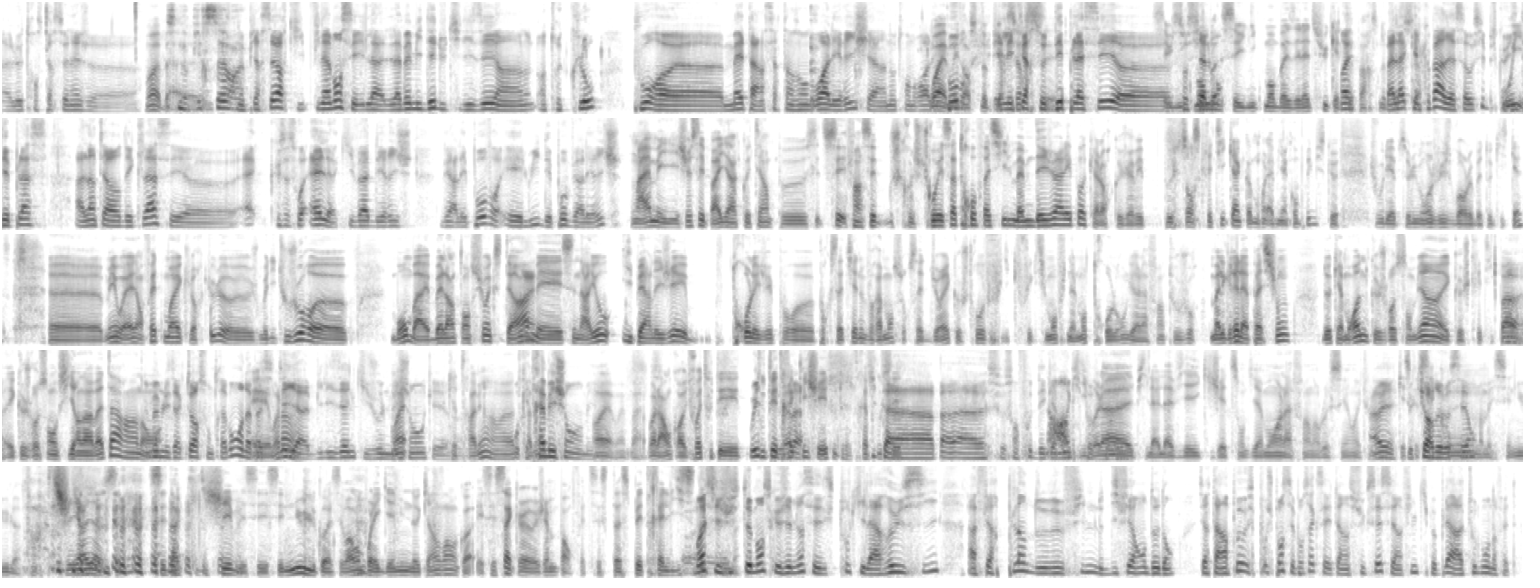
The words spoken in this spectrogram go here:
le transpersonnage euh, ouais, bah, Snowpiercer. Snowpiercer, qui finalement c'est la, la même idée d'utiliser un, un truc clos pour euh, mettre à un certain endroit les riches et à un autre endroit les ouais, pauvres et les faire se déplacer euh, c'est uniquement, socialement. c'est uniquement basé là-dessus quelque Ouais. part. Bah là, quelque part, il y a ça aussi, parce qu'ils Oui. se déplacent à l'intérieur des classes, et euh, que ce soit elle qui va des riches vers les pauvres, et lui des pauvres vers les riches. Ouais, mais je sais pas, il y a un côté un peu. c'est- Enfin, je, je trouvais ça trop facile, même déjà à l'époque, alors que j'avais peu de sens critique, hein, comme on l'a bien compris, puisque je voulais absolument juste voir le bateau qui se casse. Euh, mais ouais, en fait, moi, avec le recul, euh, je me dis toujours, euh, bon, bah, belle intention, etc., Ouais. mais scénario hyper léger, trop léger pour, pour que ça tienne vraiment sur cette durée que je trouve effectivement finalement trop longue à la fin, toujours. Malgré la passion de Cameron que je ressens bien et que je critique pas, Ouais. et que je ressens aussi en Avatar. Hein, dans- Même les acteurs sont très bons. On a pas cité, voilà. il y a Billy Zane qui joue le Méchant, qui est, qui est très bien. bon, qui est très très bien. méchant. Mais... Ouais, ouais, bah, voilà, encore une fois, tout est, Oui, tout est très voilà. cliché, tout est très poussé. à à s'en foutre des Non, gamins qui voilà, et puis la, la vieille qui jette son diamant à la fin dans l'océan et tout. Ah oui, Qu'est-ce le que cœur c'est de l'océan. Non mais c'est nul. Enfin, je dis rien, c'est d'un cliché, mais c'est nul quoi. C'est vraiment pour les gamines de 15 ans quoi. Et c'est ça que j'aime pas en fait, c'est cet aspect très lisse. Moi, c'est justement ce que j'aime bien, c'est je trouve qu'il a réussi à faire plein de films différents dedans. C'est-à-dire, un peu, je pense que c'est pour ça que ça a été un succès. C'est un film qui peut plaire à tout le monde en fait.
